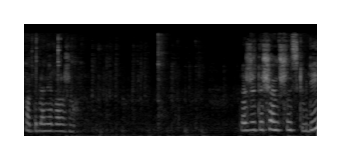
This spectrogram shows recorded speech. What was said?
A tyle nieważne. Leży 1000 skibidi.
